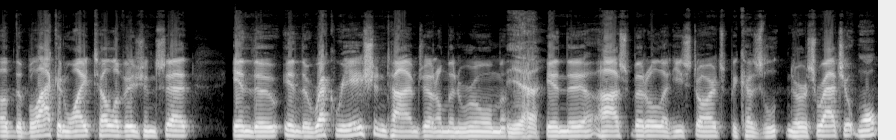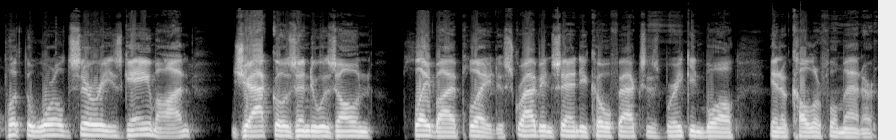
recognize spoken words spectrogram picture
of the black and white television set in the in the recreation time gentleman room Yeah. in the hospital and he starts because nurse ratched won't put the world series game on jack goes into his own play-by-play describing sandy koufax's breaking ball in a colorful manner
